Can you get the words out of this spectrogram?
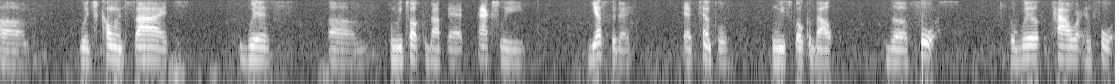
um, which coincides with, um, and we talked about that actually yesterday at Temple when we spoke about the force, the will, power, and force,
